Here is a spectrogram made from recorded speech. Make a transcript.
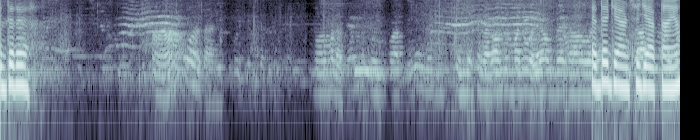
ਇੱਧਰ ਇੱਧਰ ਜੈਂਟਸ ਜੈਕਟਾਂ ਆ।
